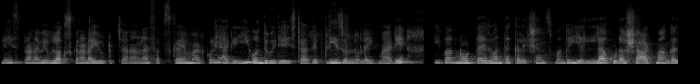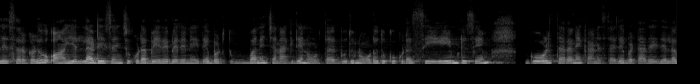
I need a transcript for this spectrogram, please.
please Pranavi vlogs Kannada YouTube ಚಾನಲ್ನ ಸಬ್ಸ್ಕ್ರೈಬ್ ಮಾಡ್ಕೊಳ್ಳಿ. ಹಾಗೆ ಈ ಒಂದು ವಿಡಿಯೋ ಇಷ್ಟ ಆದರೆ ಪ್ಲೀಸ್ ಒಂದು ಲೈಕ್ ಮಾಡಿ. ಇವಾಗ ನೋಡ್ತಾ ಇರುವಂಥ ಕಲೆಕ್ಷನ್ಸ್ ಬಂದು ಎಲ್ಲ ಕೂಡ ಶಾರ್ಟ್ ಮಾಂಗಲ್ಯ ಸರಗಳು ಎಲ್ಲ ಡಿಸೈನ್ಸು ಕೂಡ ಬೇರೆ ಬೇರೆನೇ ಇದೆ. ಬಟ್ ತುಂಬಾ ಚೆನ್ನಾಗಿದೆ ನೋಡ್ತಾ ಇರ್ಬೋದು. ನೋಡೋದಕ್ಕೂ ಕೂಡ ಸೇಮ್ ಟು ಸೇಮ್ ಗೋಲ್ಡ್ ಥರನೇ ಕಾಣಿಸ್ತಾ ಇದೆ. ಬಟ್ ಅದೇ ಇದೆಲ್ಲ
